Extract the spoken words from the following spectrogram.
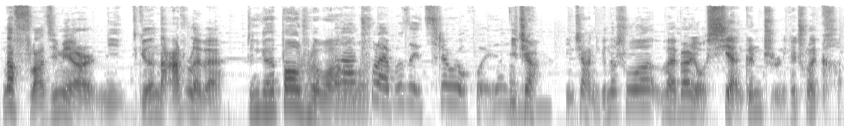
那弗拉基米尔，你给他拿出来呗。就你给他抱出来不他出？来不是自己呲溜又回去了吗？你这样，你这样，你跟他说外边有线跟纸，你可以出来啃。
